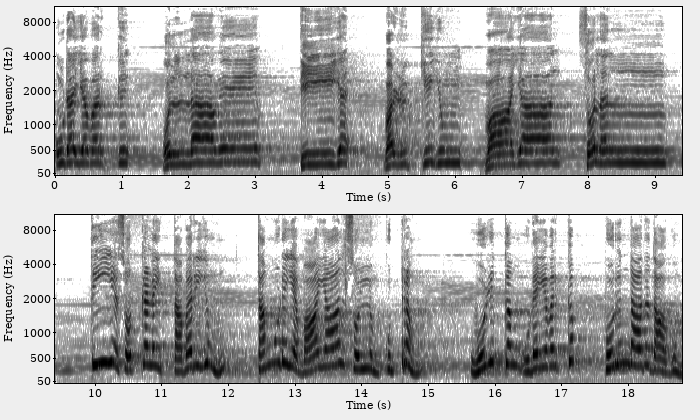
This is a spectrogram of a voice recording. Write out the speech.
உடையவர்க்கு ஒல்லாவே தீய வழுக்கியும் வாயால் சொலல். தீய சொற்களை தவறியும் தம்முடைய வாயால் சொல்லும் குற்றம் ஒழுக்கம் உடையவர்க்கு பொருந்தாததாகும்.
